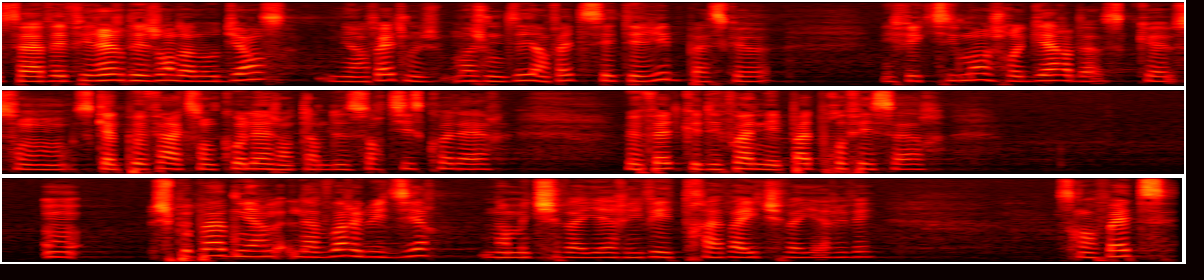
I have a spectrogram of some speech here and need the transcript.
Ça avait fait rire des gens dans l'audience, mais en fait moi je me disais en fait c'est terrible parce que effectivement je regarde ce qu'elle peut faire avec son collège en termes de sortie scolaire, le fait que des fois elle n'ait pas de professeur, je ne peux pas venir la voir et lui dire non mais tu vas y arriver, travaille, tu vas y arriver. Parce qu'en fait,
